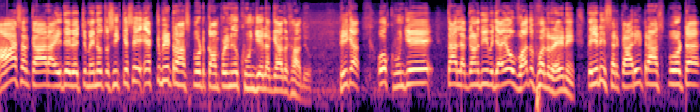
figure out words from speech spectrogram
ਆ ਸਰਕਾਰ ਆਈ ਦੇ ਵਿੱਚ ਮੈਨੂੰ ਤੁਸੀਂ ਕਿਸੇ ਇੱਕ ਵੀ ਟਰਾਂਸਪੋਰਟ ਕੰਪਨੀ ਨੂੰ ਖੂੰਜੇ ਲੱਗਿਆ ਦਿਖਾ ਦਿਓ। ਠੀਕ ਆ? ਉਹ ਖੂੰਜੇ ਤਾਂ ਲੱਗਣ ਦੀ ਬਜਾਏ ਉਹ ਵੱਧ ਫੁੱਲ ਰਹੇ ਨੇ। ਤੇ ਜਿਹੜੀ ਸਰਕਾਰੀ ਟਰਾਂਸਪੋਰਟ ਹੈ,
